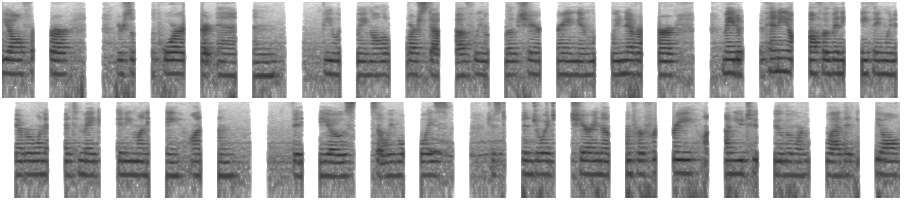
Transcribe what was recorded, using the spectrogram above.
y'all for your support and viewing all of our stuff. We love sharing and we never made a penny off of anything. We never wanted to make any money on videos. So we've always just enjoyed sharing them for free on YouTube and we're glad that y'all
